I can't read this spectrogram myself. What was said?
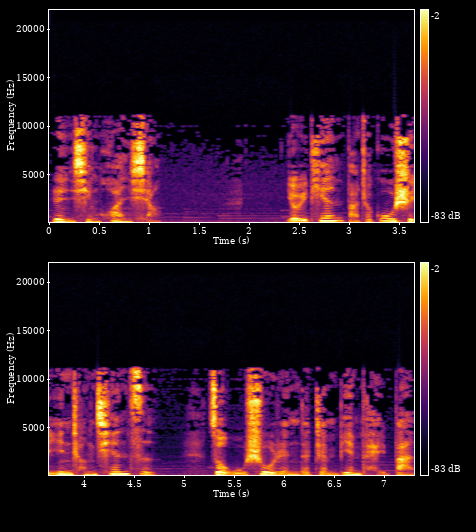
任性幻想。有一天，把这故事印成签字，做无数人的枕边陪伴。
